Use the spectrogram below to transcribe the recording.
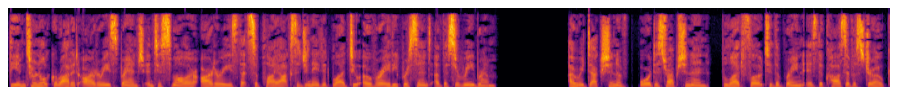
The internal carotid arteries branch into smaller arteries that supply oxygenated blood to over 80% of the cerebrum. A reduction of, or disruption in, blood flow to the brain is the cause of a stroke.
